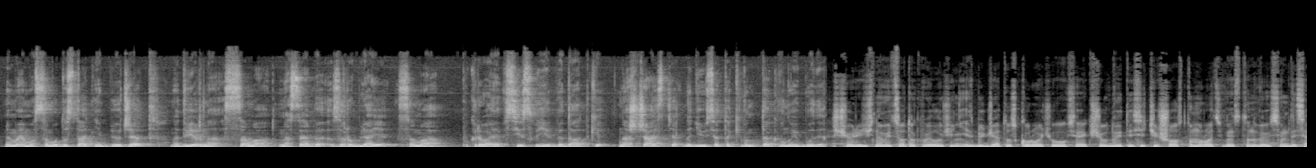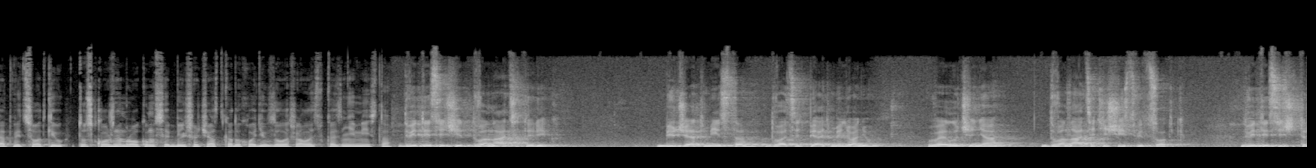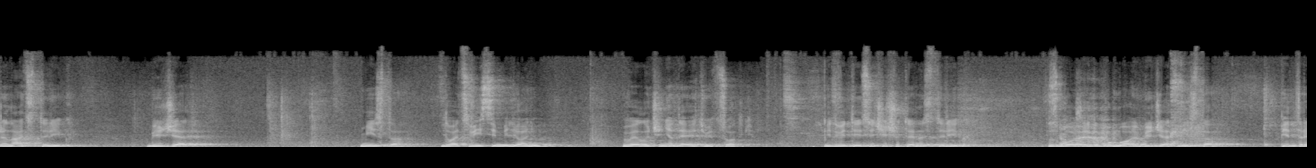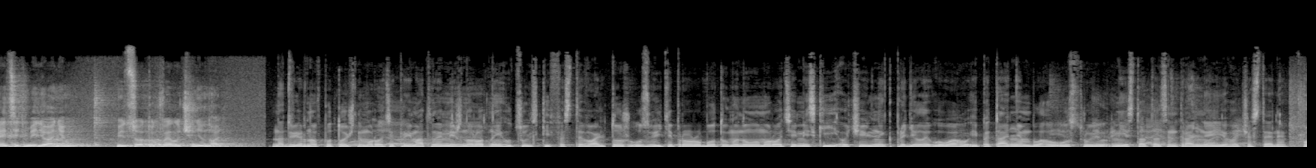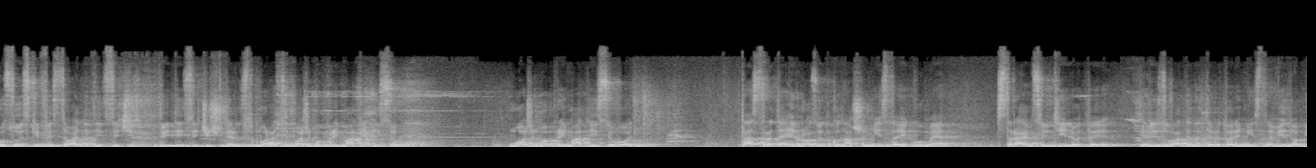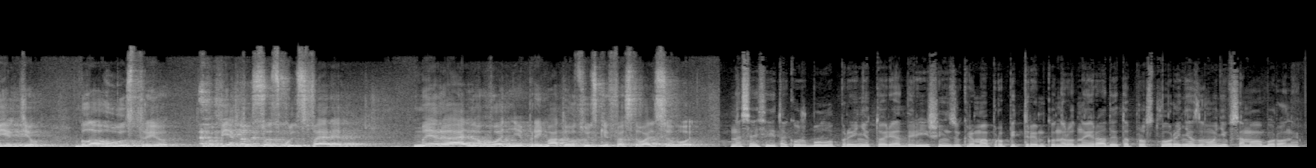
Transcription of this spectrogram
Ми маємо самодостатній бюджет. Надвірна сама на себе заробляє, сама покриває всі свої видатки. На щастя, надіюся, так і так воно і буде. Щорічно відсоток вилучень із бюджету скорочувався. Якщо в 2006 році він становив 70%, то з кожним роком все більша частка доходів залишалась в казні міста. 2012 рік. Бюджет міста 25 мільйонів, вилучення 12,6%. 2013 рік. Бюджет міста 28 мільйонів, вилучення 9%. І 2014 рік. З Божої допомоги бюджет міста під 30 мільйонів, відсоток вилучення 0. Надвірно в поточному році прийматиме міжнародний гуцульський фестиваль. Тож у звіті про роботу в минулому році міський очільник приділив увагу і питанням благоустрою міста та центральної його частини. Гуцульський фестиваль у 2014 році можемо приймати і сьогодні. Можемо приймати і сьогодні. Та стратегія розвитку нашого міста, яку ми стараємося втілювати і реалізувати на території міста від об'єктів благоустрою, об'єктів соцкультсфери, ми реально годні приймати гуцульський фестиваль сьогодні. На сесії також було прийнято ряд рішень, зокрема про підтримку народної ради та про створення загонів самооборони.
